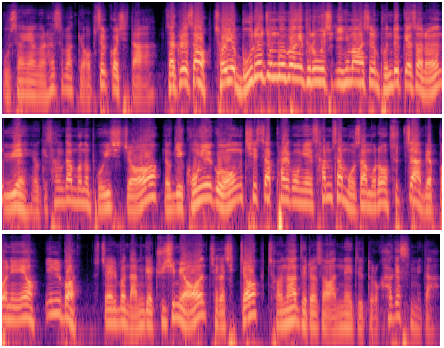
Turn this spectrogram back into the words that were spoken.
우상향을 할 수밖에 없을 것이다. 자, 그래서 저희 무료 정보방에 들어오시기 희망하시는 분들께서는 위에 여기 상담번호 보이시죠? 여기 010-7480-3353으로 숫자 몇 번이에요? 1번. 숫자 1번 남겨주시면 제가 직접 전화드려서 안내해드리도록 하겠습니다.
